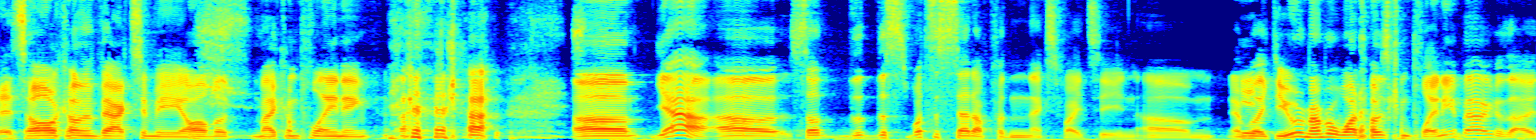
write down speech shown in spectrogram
it's all coming back to me. All the my complaining. God. Um, yeah. Uh, so th- this, what's the setup for the next fight scene? Um, and It- like, do you remember what I was complaining about? Because I,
